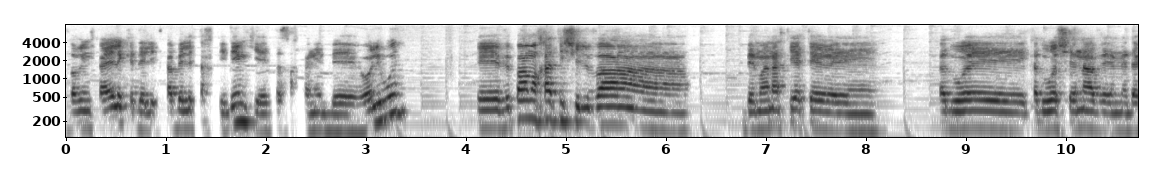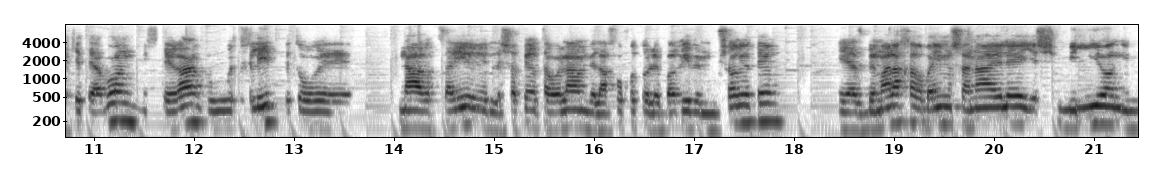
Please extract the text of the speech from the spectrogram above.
דברים כאלה כדי להתקבל לתפקידים, כי היא הייתה שחקנית בהוליווד. אה, ופעם אחת היא שילבה במנת יתר אה, כדורי, כדורי שינה ומדכא תיאבון, נפטרה, והוא החליט בתור אה, נער צעיר לשפר את העולם ולהפוך אותו לבריא ומאושר יותר. אז במהלך 40 השנה האלה יש מיליונים,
